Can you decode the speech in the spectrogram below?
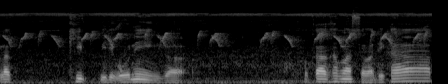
แล้วคลิปวิดีโอนี้ก็ขอกล่าวเข้ามาสวัสดีครับ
